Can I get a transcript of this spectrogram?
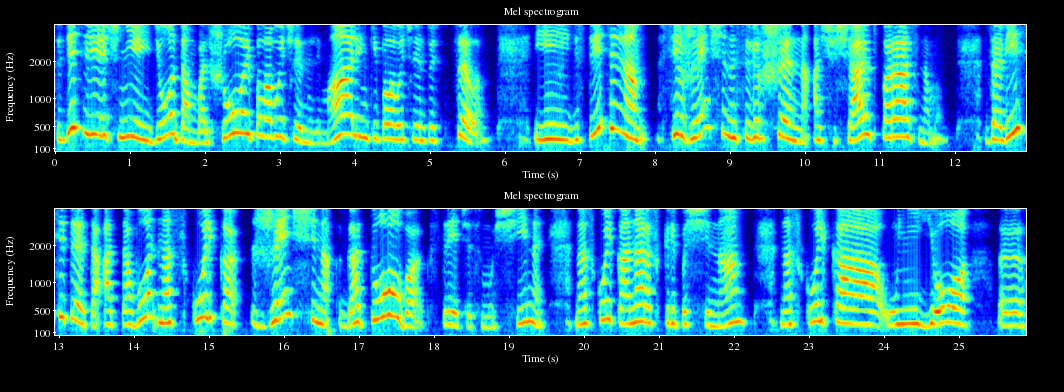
То здесь речь не идет там большой половой член или маленький половой член, то есть в целом. И действительно, все женщины совершенно ощущают по-разному. Зависит это от того, насколько женщина готова к встрече с мужчиной, насколько она раскрепощена, насколько у нее э,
